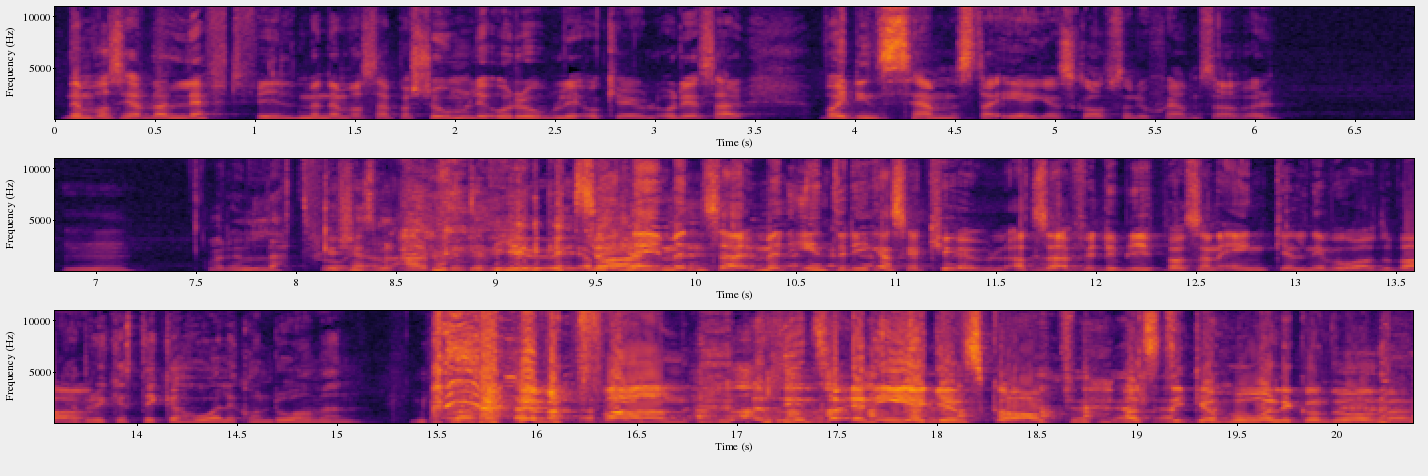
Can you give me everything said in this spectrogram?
den var så jävla left field, men den var så här personlig och rolig och kul. Och det är så här, vad är din sämsta egenskap som du skäms över? Var det en lätt Det fråga? känns som en arbetsintervju. Ja, bara, nej, men, så här, men är inte det ganska kul? Att så här, för det blir på en sån enkel nivå. Då bara, jag brukar sticka hål i kondomen. vad fan! Det är inte så här, en egenskap att sticka hål i kondomen.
